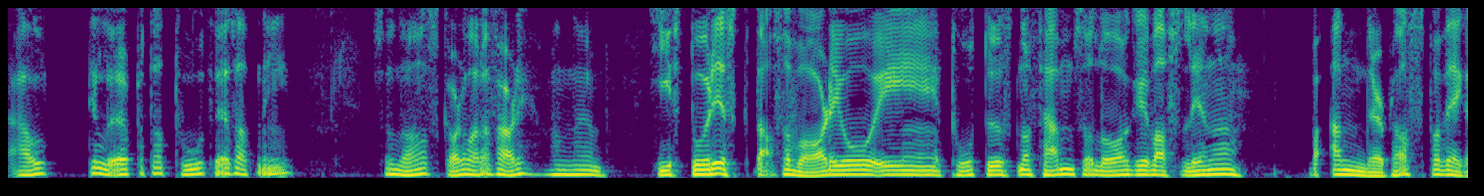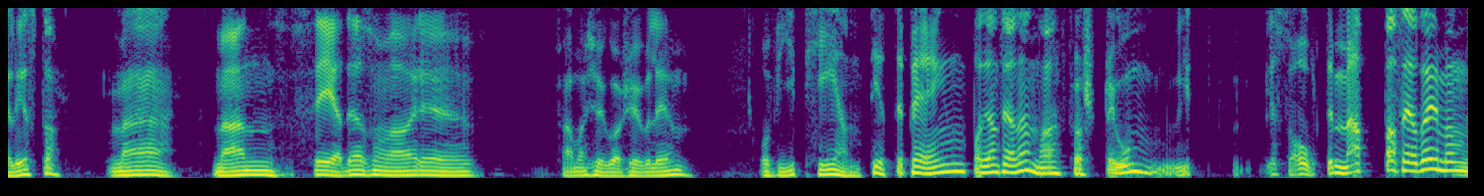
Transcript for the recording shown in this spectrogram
alt i løpet av to-tre setninger. Så da skal det være ferdig. Men uh, historisk da, så var det jo i 2005 så lå Vazelina på andreplass på VG-lista med, med, en CD som var uh, 25-årsjubileum. Og vi tjente ikke penger på den CD-en. Første gang. Vi, vi solgte mett av CD-er, men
